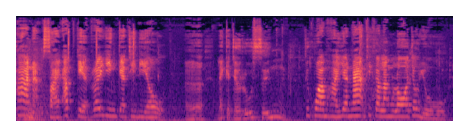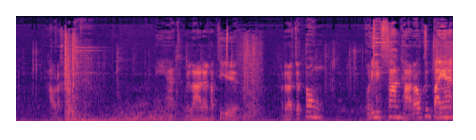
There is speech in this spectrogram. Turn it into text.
ข้าน่ะสายอัปเกรดแล้วยิงแกทีเดียว เออ และแกจะรู้ซึ้งถึงความหายนะที่กำลังรอเจ้าอยู่ เอาละครับ นี่ฮะถึงเวลาแล้วครับที่ เราจะต้องรีบสร้างฐานเราขึ้นไปฮะ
